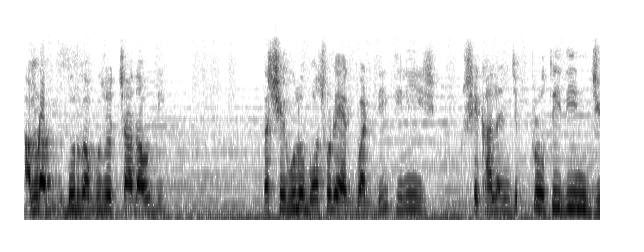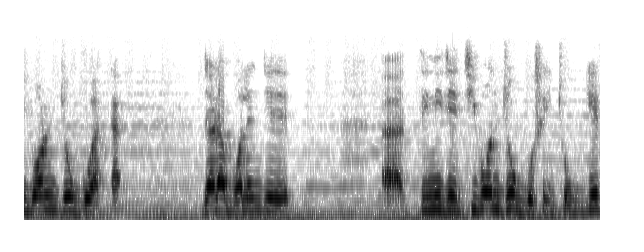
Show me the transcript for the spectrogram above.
আমরা দুর্গাপুজোর চাঁদাও দিই। তা সেগুলো বছরে একবার দিই। তিনি শেখালেন যে প্রতিদিন জীবন যোগ্য একটা, যারা বলেন যে তিনি যে জীবন যোগ্য, সেই যজ্ঞের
